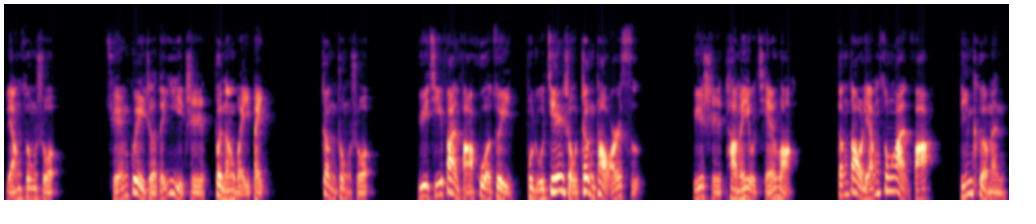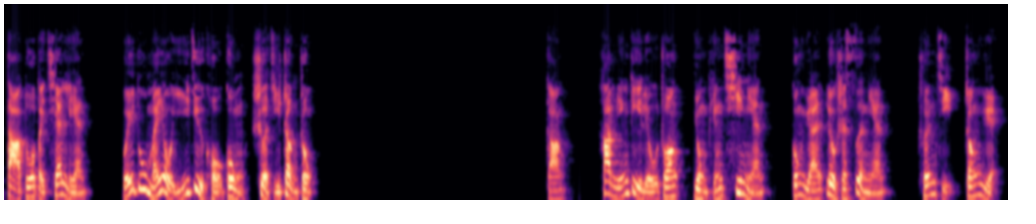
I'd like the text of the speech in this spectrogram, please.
梁松说：“权贵者的意志不能违背。”郑重说：“与其犯法获罪，不如坚守正道而死。”于是他没有前往。等到梁松案发，宾客们大多被牵连，唯独没有一句口供涉及郑重。刚汉明帝刘庄永平七年（公元六十四年）春季正月，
